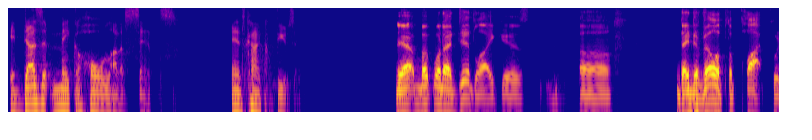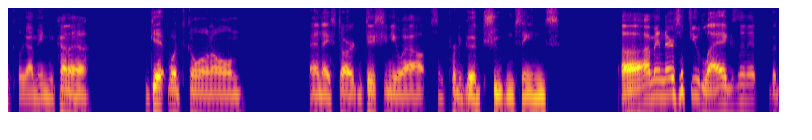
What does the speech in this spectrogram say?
it doesn't make a whole lot of sense. And it's kind of confusing. Yeah, but what I did like is uh they develop the plot quickly. I mean, you kind of get what's going on and they start dishing you out some pretty good shooting scenes uh, I mean, there's a few lags in it, but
